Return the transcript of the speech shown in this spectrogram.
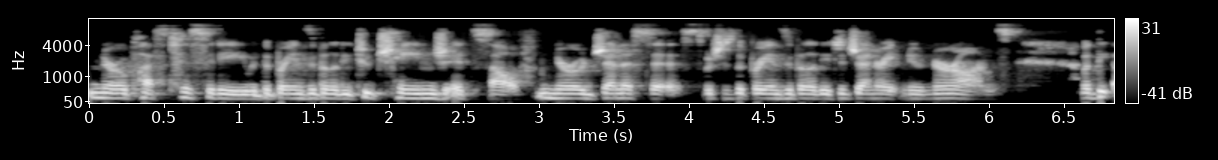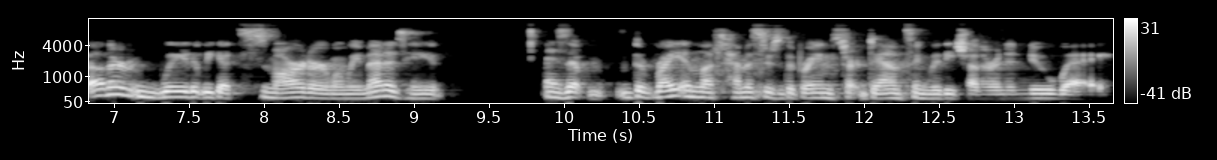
neuroplasticity, with the brain's ability to change itself, neurogenesis, which is the brain's ability to generate new neurons. But the other way that we get smarter when we meditate is that the right and left hemispheres of the brain start dancing with each other in a new way.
